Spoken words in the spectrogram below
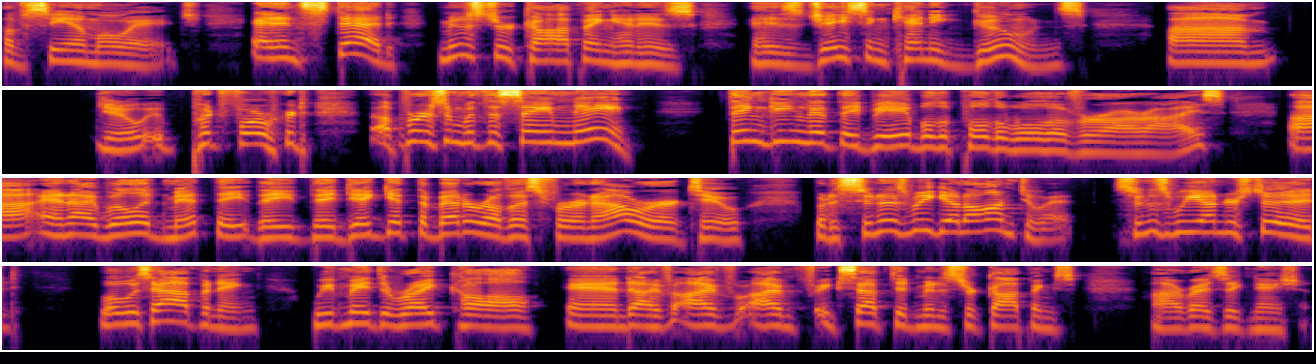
of CMOH, and instead, Minister Copping and his his Jason Kenney goons, um, you know, put forward a person with the same name." thinking that they'd be able to pull the wool over our eyes. Uh, and I will admit they, they, they did get the better of us for an hour or two. But as soon as we got onto it, as soon as we understood what was happening, we've made the right call. And I've, I've, I've accepted Minister Copping's uh, resignation.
